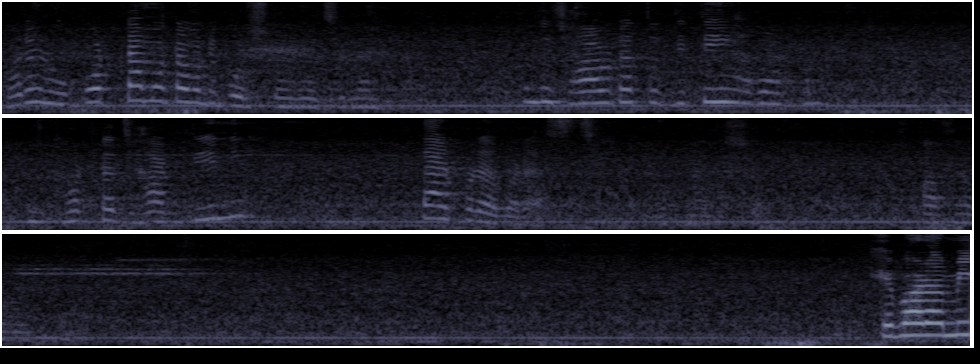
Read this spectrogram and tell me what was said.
ঘরের উপরটা মোটামুটি পরিষ্কার করেছিলাম, কিন্তু ঝাড়ুটা তো দিতেই হবে এখন। ঘরটা ঝাড় দিয়ে নিই, তারপরে আবার আসছি আপনাদের সাথে কথা বলতে। এবার আমি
